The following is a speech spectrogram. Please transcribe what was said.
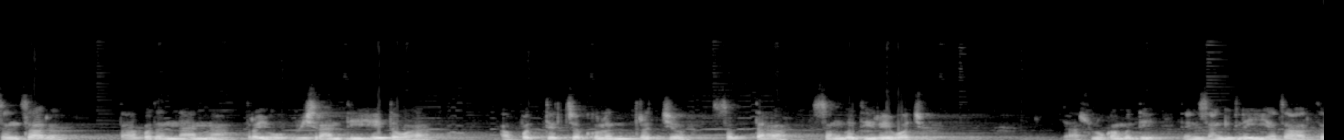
संसार तापदन्नाना त्रयो विश्रांती हेतवा अपत्यच कलंत्रच सत्ता संगतीरेवच। या श्लोकामध्ये त्यांनी सांगितले याचा अर्थ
